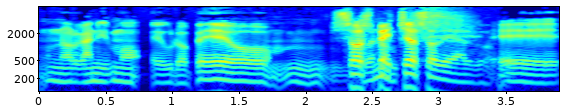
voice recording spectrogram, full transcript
un organismo europeo. mm, Sospechoso de algo. eh,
